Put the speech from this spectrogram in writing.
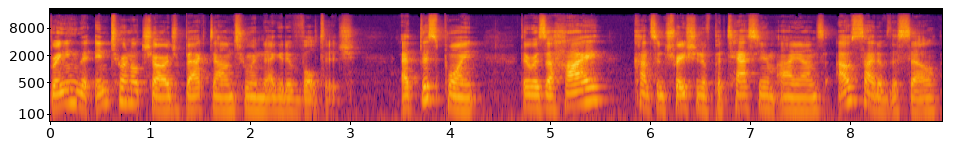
bringing the internal charge back down to a negative voltage. At this point, there is a high concentration of potassium ions outside of the cell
